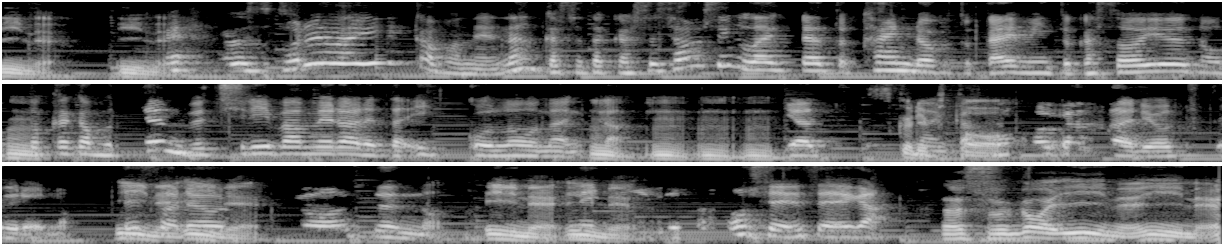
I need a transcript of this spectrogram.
うん。いいねいいね。えそれはいいかもね。なんかさ、だからさ、something like that と kind of とか I mean とかそういうのとかがもう全部散りばめられた一個のなんかうんうんやつ、スクリプト。物語を作るの。でいいねいいね。いいねいいね。お先生が。あすごいいいねいいね。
